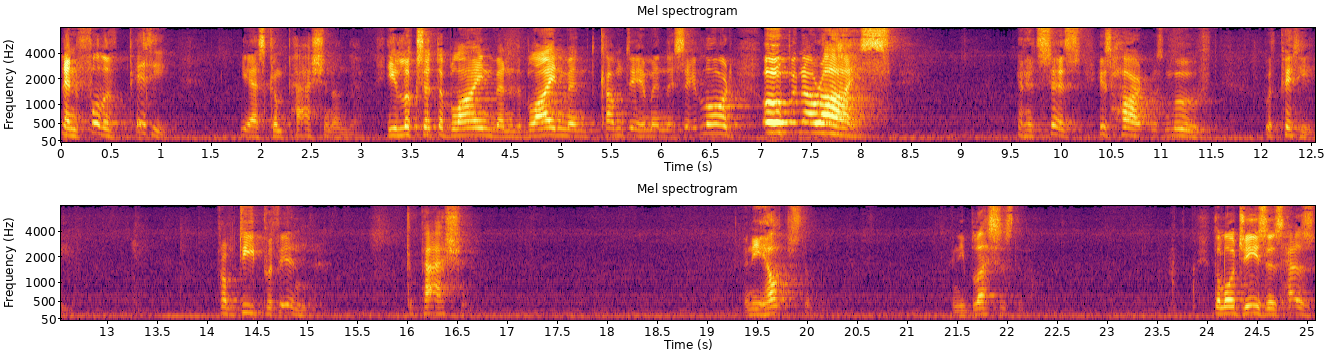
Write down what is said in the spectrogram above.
and full of pity. He has compassion on them. He looks at the blind men, and the blind men come to him and they say, Lord, open our eyes. And it says his heart was moved with pity from deep within compassion. And He helps them, and He blesses them. The Lord Jesus has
